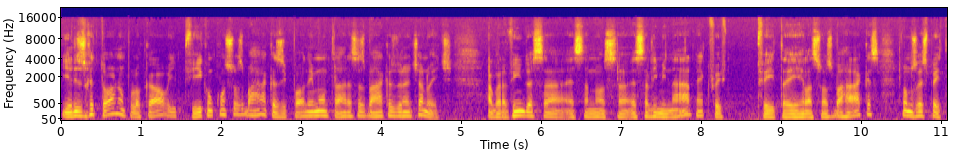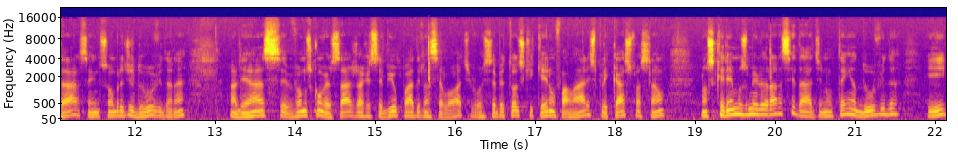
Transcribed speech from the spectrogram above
e eles retornam para o local e ficam com suas barracas e podem montar essas barracas durante a noite. Agora, vindo essa, essa nossa essa liminar, né, que foi feita em relação às barracas, vamos respeitar, sem sombra de dúvida, né? Aliás, vamos conversar, já recebi o padre Lancelotti, vou receber todos que queiram falar, explicar a situação. Nós queremos melhorar a cidade, não tenha dúvida, e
